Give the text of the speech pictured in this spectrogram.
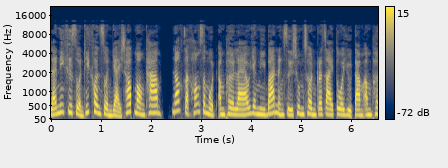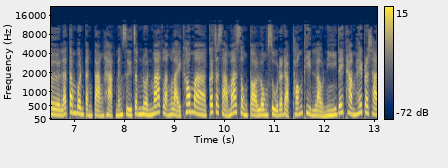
และนี่คือส่วนที่คนส่วนใหญ่ชอบมองข้าม นอกจากห้องสมุดอำเภอแล้วยังมีบ้านหนังสือชุมชนกระจายตัวอยู่ตามอำเภอและตำบลต่างๆ หากหนังสือจำนวนมากหลั่งไหลเข้ามา ก็จะสามารถส่งต่อลงสู่ระดับท้องถิ่นเหล่านี้ได้ทำให้ประชา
